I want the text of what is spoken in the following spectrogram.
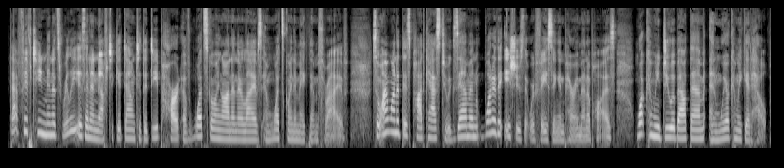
that 15 minutes really really isn't enough to get down to the deep heart of what's going on in their lives and what's going to make them thrive. So I wanted this podcast to examine what are the issues that we're facing in perimenopause, what can we do about them, and where can we get help.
